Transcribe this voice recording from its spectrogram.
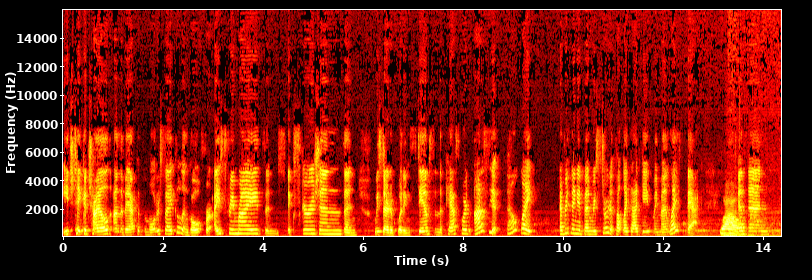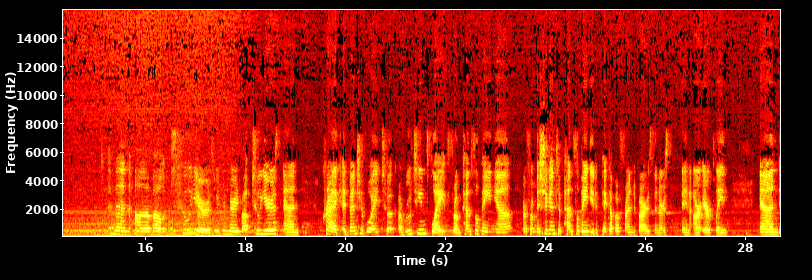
each take a child on the back of the motorcycle and go for ice cream rides and excursions. And we started putting stamps in the passport. Honestly, it felt like everything had been restored. It felt like God gave me my life back. Wow. And then, and then uh, about two years. We've been married about two years, and Craig, Adventure Boy took a routine flight from Pennsylvania or from Michigan to Pennsylvania to pick up a friend of ours in our in our airplane, and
